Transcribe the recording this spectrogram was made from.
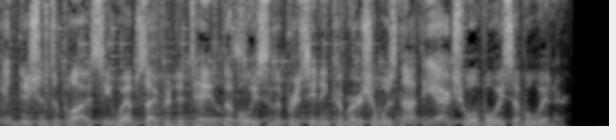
and conditions apply. See website for details. The voice in the preceding commercial was not the actual voice of a winner.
